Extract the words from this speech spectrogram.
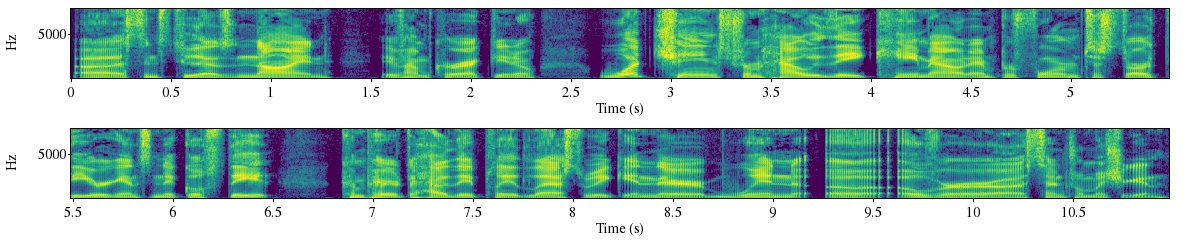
uh, since 2009, if I'm correct. You know, what changed from how they came out and performed to start the year against Nicholls State compared to how they played last week in their win uh, over uh, Central Michigan?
